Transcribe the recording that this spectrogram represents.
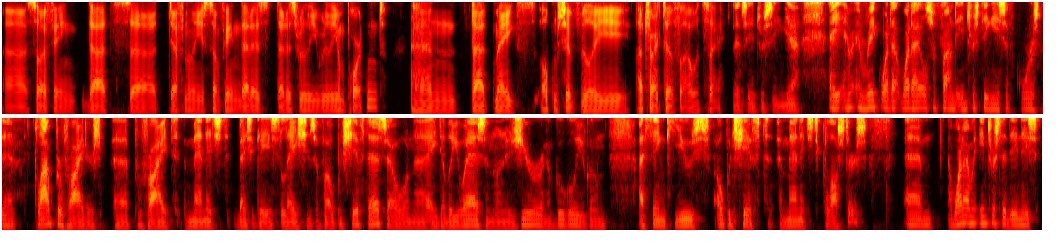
Uh, so I think that's uh, definitely something that is that is really really important and that makes OpenShift really attractive, I would say. That's interesting. Yeah. Hey, and, and Rick, what I, what I also found interesting is, of course, that cloud providers uh, provide managed, basically installations of OpenShift. Eh? So on uh, AWS and on Azure and on Google, you can, I think, use OpenShift managed clusters. Um, and what I'm interested in is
